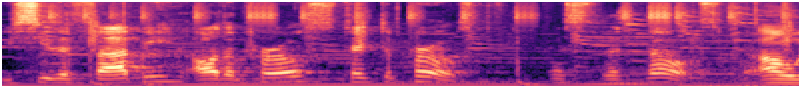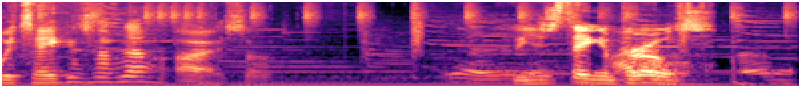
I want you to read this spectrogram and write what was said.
You see the Fabi? All the pearls? Take the pearls. Let's, let's. Oh, we're taking stuff now? Alright, so. Yeah, yeah, We yeah. just taking I don't- pearls. I don't know.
